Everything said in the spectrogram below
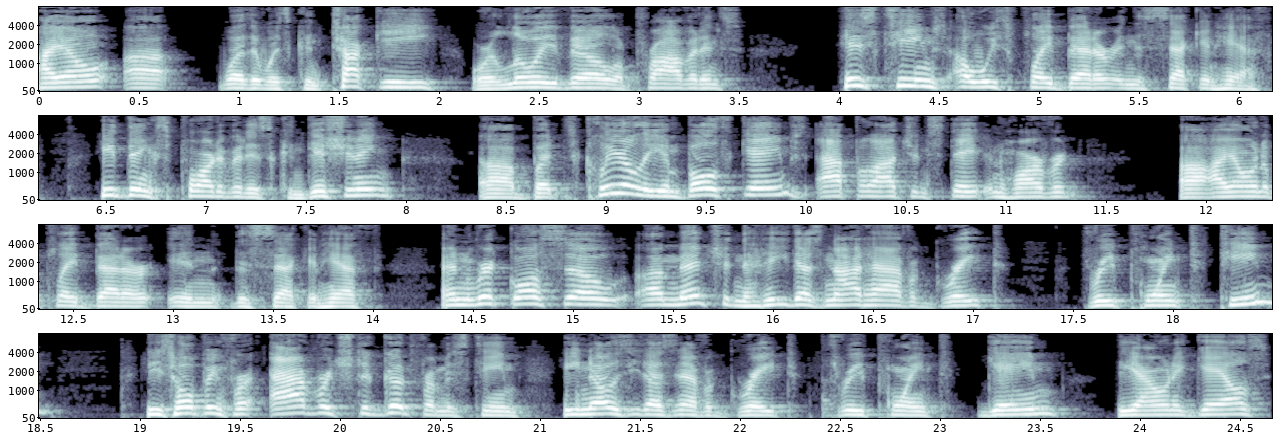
Iona, uh, whether it was Kentucky or Louisville or Providence, his teams always play better in the second half. He thinks part of it is conditioning, uh, but clearly in both games, Appalachian State and Harvard, uh, Iona played better in the second half. And Rick also uh, mentioned that he does not have a great three point team. He's hoping for average to good from his team. He knows he doesn't have a great three point game, the Iona Gaels,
